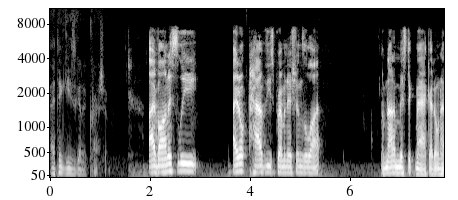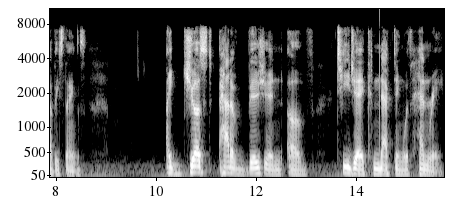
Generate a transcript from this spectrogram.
I think he's gonna crush him. I've honestly, I don't have these premonitions a lot. I'm not a Mystic Mac. I don't have these things. I just had a vision of TJ connecting with Henry.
